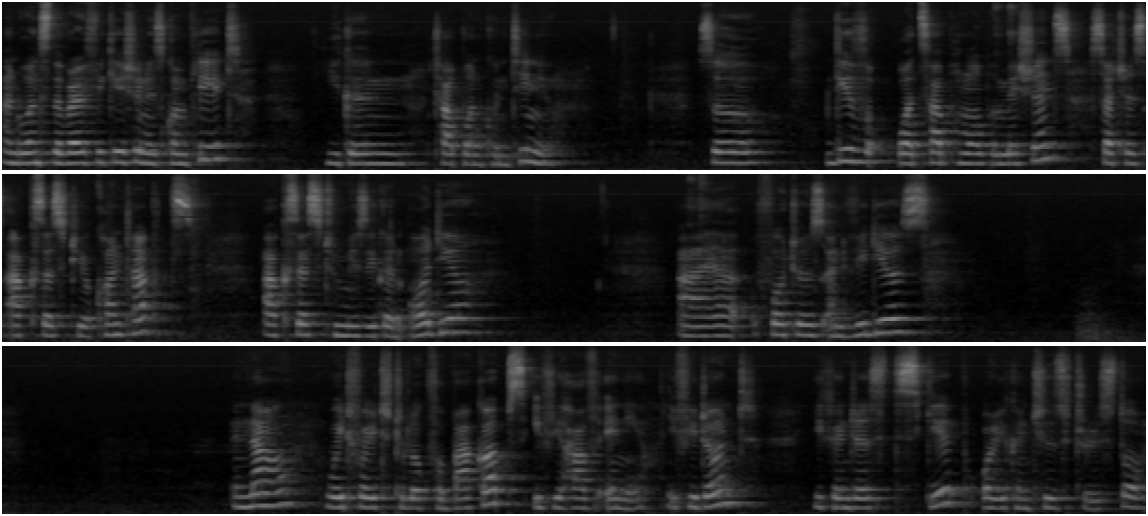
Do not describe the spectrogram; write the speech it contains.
And once the verification is complete, you can tap on continue. So give WhatsApp more permissions, such as access to your contacts, access to music and audio, uh, photos and videos. And now wait for it to look for backups if you have any. If you don't, you can just skip or you can choose to restore.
